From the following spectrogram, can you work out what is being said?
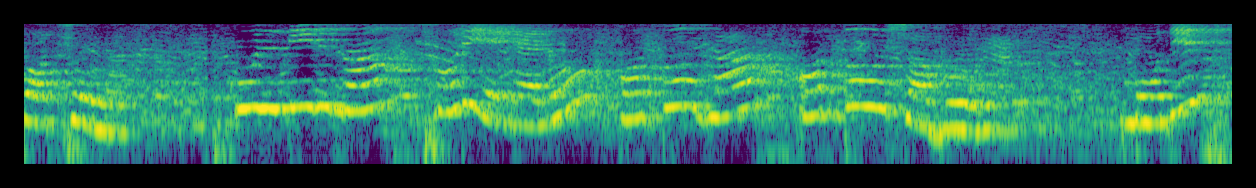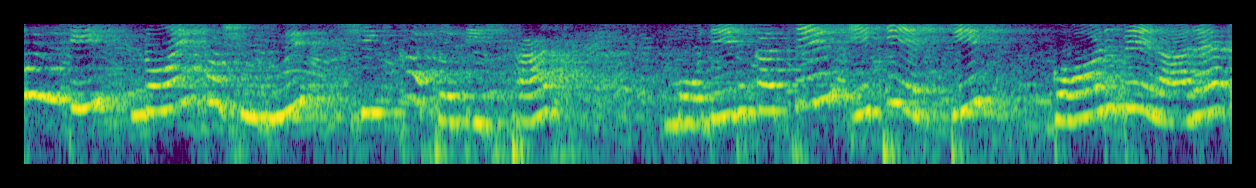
বছর স্কুলটির নাম ছড়িয়ে গেল কত গ্রাম, কত শহর। মোদের স্কুলটি নয় গো শুধুই শিক্ষা প্রতিষ্ঠান। মোদের কাছে এটি একটি গর্বের আর এক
